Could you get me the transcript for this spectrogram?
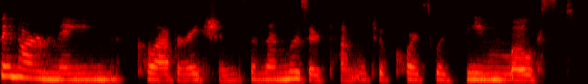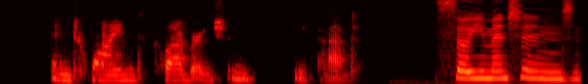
been our main collaborations. And then Lizard Tongue, which of course was the most entwined collaboration we've had. So you mentioned,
